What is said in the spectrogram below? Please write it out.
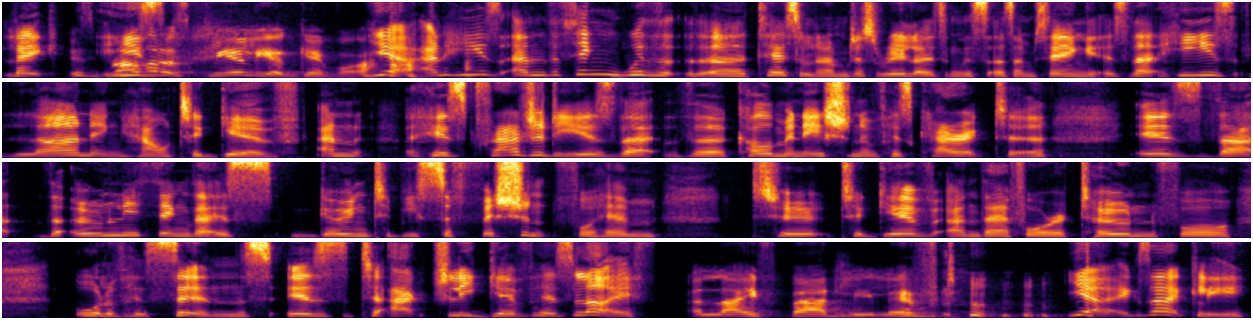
like, his he's- brother is clearly a giver. yeah, and he's and the thing with uh, Tae-sul, and I'm just realizing this as I'm saying it, is that he's learning how to give, and his tragedy is that the culmination of his character is that the only thing that is going to be sufficient for him to to give and therefore atone for all of his sins is to actually give his life. a life badly lived. Yeah, exactly.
